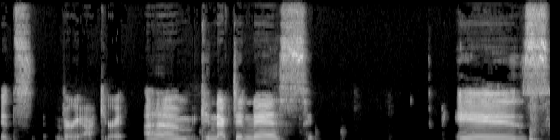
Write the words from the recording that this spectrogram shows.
it's very accurate. Um, connectedness is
